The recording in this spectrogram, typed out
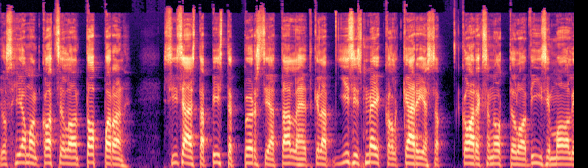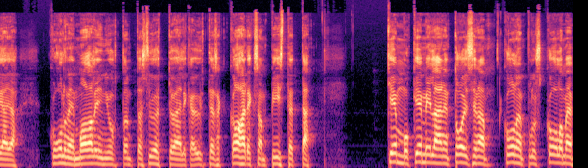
Jos hieman katsellaan Tapparan sisäistä pistepörssiä tällä hetkellä, Jisis Meikkal kärjessä kahdeksan ottelua, viisi maalia ja kolme maalin johtanutta syöttöä, eli yhteensä kahdeksan pistettä. Kemmu Kemiläinen toisena 3 plus 3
